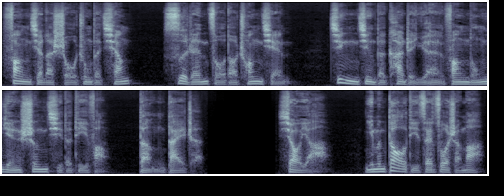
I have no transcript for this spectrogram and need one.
放下了手中的枪。四人走到窗前，静静的看着远方浓烟升起的地方，等待着。笑阳，你们到底在做什么？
